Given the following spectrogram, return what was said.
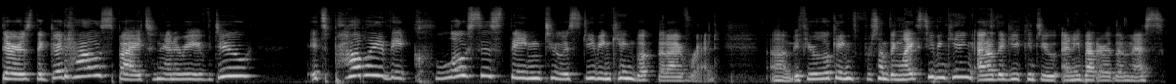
There's The Good House by Tananarive Due. It's probably the closest thing to a Stephen King book that I've read. Um, if you're looking for something like Stephen King, I don't think you can do any better than this.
